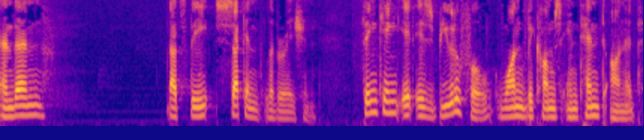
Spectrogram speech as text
And then that's the second liberation. Thinking it is beautiful, one becomes intent on it.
